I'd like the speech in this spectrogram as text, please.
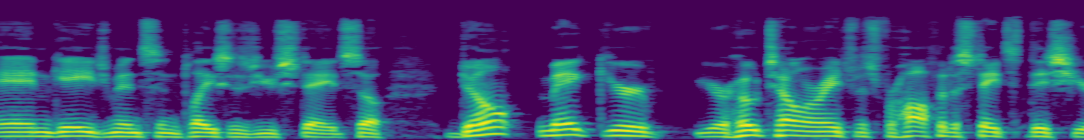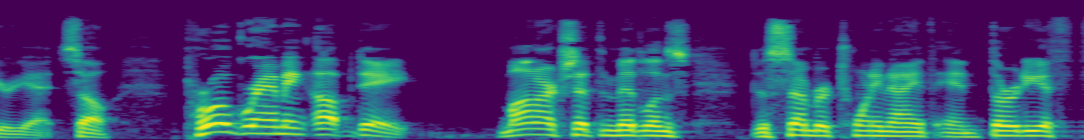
engagements in places you stayed. So don't make your, your hotel arrangements for Hoffman Estates this year yet. So programming update. Monarchs at the Midlands, December 29th and 30th.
